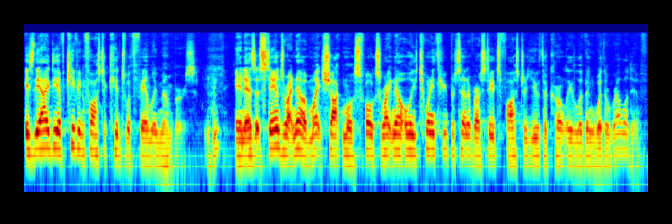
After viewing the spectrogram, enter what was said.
is the idea of keeping foster kids with family members. And as it stands right now, it might shock most folks. Right now, only 23% of our state's foster youth are currently living with a relative.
